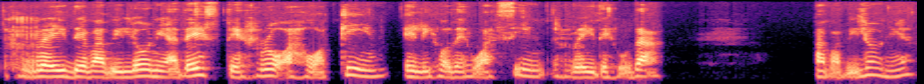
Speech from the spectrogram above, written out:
rey de Babilonia, desterró a Joaquín, el hijo de Joacín, rey de Judá, a Babilonia,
